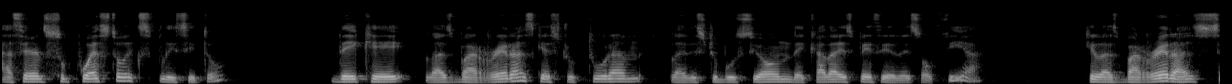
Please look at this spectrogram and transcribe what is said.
hacer el supuesto explícito de que las barreras que estructuran la distribución de cada especie de Sofía, que las barreras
